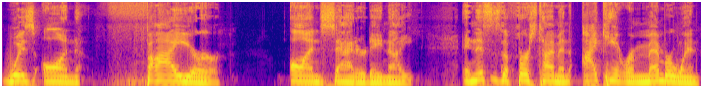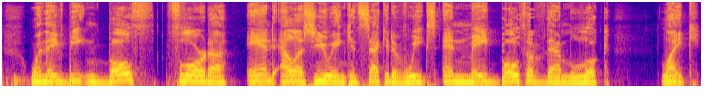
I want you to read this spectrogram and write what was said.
was on fire on Saturday night. And this is the first time and I can't remember when when they've beaten both Florida and LSU in consecutive weeks and made both of them look like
